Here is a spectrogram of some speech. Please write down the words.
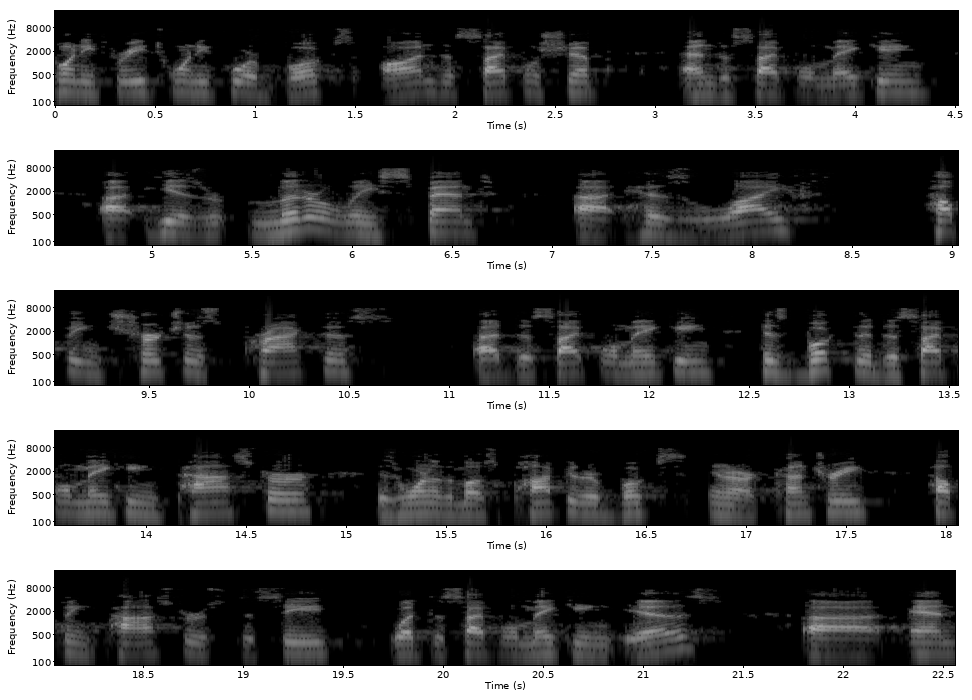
23, 24 books on discipleship and disciple making. Uh, he has literally spent his life helping churches practice uh, disciple making. His book, The Disciple Making Pastor, is one of the most popular books in our country, helping pastors to see what disciple making is. Uh, and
